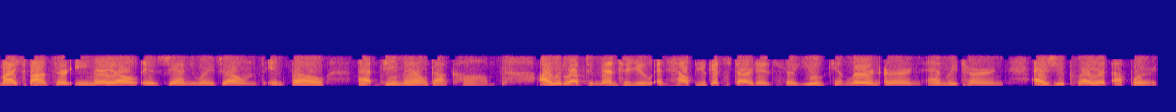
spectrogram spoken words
My sponsor email is januaryjonesinfo at gmail.com. I would love to mentor you and help you get started so you can learn, earn, and return as you play it upward.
